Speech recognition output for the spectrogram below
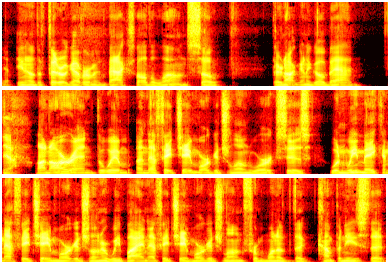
Yep. You know, the federal government backs all the loans, so they're not going to go bad. Yeah. On our end, the way an FHA mortgage loan works is when we make an FHA mortgage loan or we buy an FHA mortgage loan from one of the companies that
